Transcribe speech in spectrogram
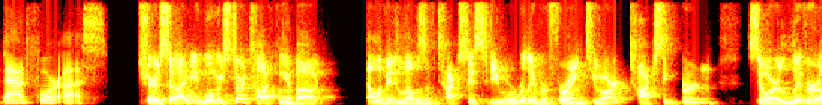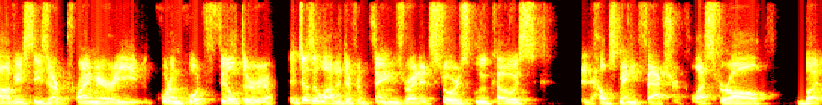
bad for us? Sure. So, I mean, when we start talking about elevated levels of toxicity, we're really referring to our toxic burden. So our liver obviously is our primary quote unquote filter. It does a lot of different things, right? It stores glucose, it helps manufacture cholesterol, but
